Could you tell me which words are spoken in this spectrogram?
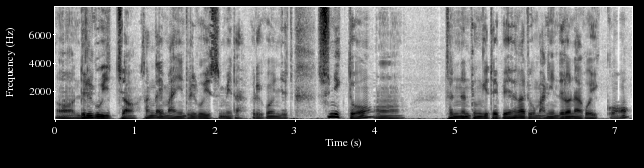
어, 늘고 있죠. 상당히 많이 늘고 있습니다. 그리고 이제 순익도 어, 전년 동기 대비 해 가지고 많이 늘어나고 있고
